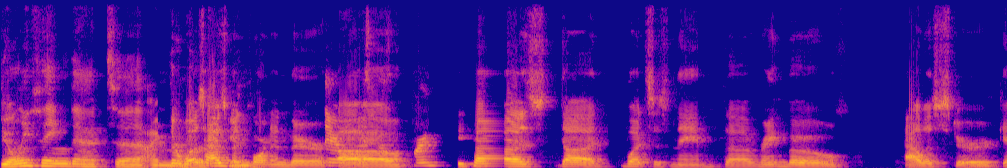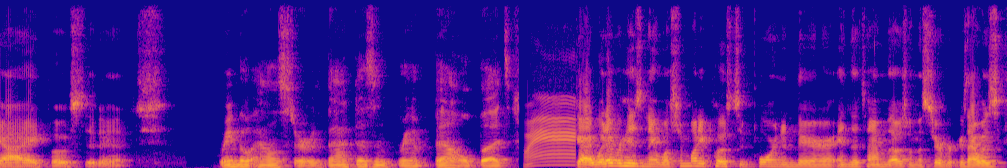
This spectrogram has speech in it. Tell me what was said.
The only thing that uh, I There was has been in- porn in there. There uh, was porn. because the what's his name? The Rainbow Alistair guy posted it. Rainbow Alistair. That doesn't ring a bell, but Guy, whatever his name was, somebody posted porn in there in the time that I was on the server because I was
